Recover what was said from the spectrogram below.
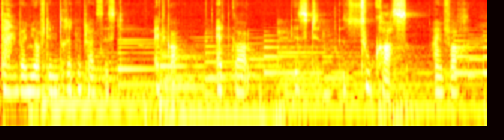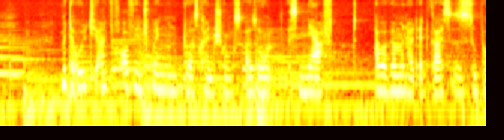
Dann bei mir auf dem dritten Platz ist Edgar. Edgar ist zu krass. Einfach mit der Ulti einfach auf ihn springen und du hast keine Chance. Also es nervt aber wenn man halt Edgar ist, ist es super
